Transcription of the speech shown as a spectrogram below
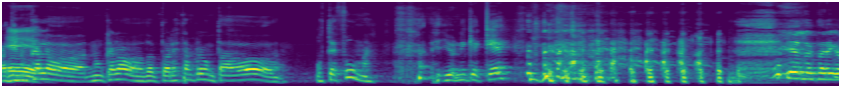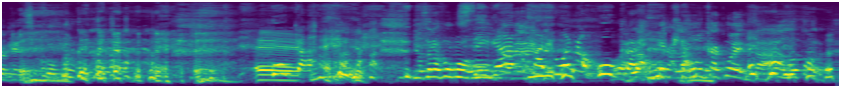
A ti Eh, nunca, lo- nunca los doctores te han preguntado, ¿usted fuma? Y yo ni que qué. y el doctor dijo que sí fuma. eh, Juca. Yo solo fumo juca. Cigarro, marihuana o juca. La juca, la juca cuenta. Ah, doctor.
